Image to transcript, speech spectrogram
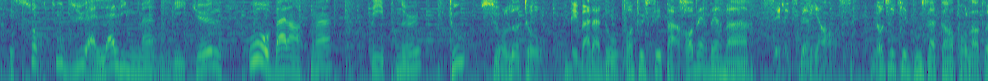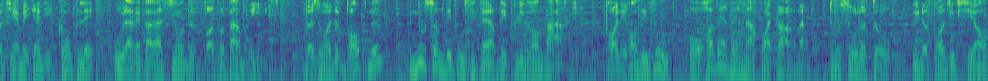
c'est surtout dû à l'alignement du véhicule ou au balancement des pneus. Tout sur l'auto. Des balados propulsés par Robert Bernard, c'est l'expérience. Notre équipe vous attend pour l'entretien mécanique complet ou la réparation de votre pare-brise. Besoin de bons pneus? Nous sommes dépositaires des plus grandes marques. Prenez rendez-vous au robertbernard.com. Tout sur l'auto, une production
